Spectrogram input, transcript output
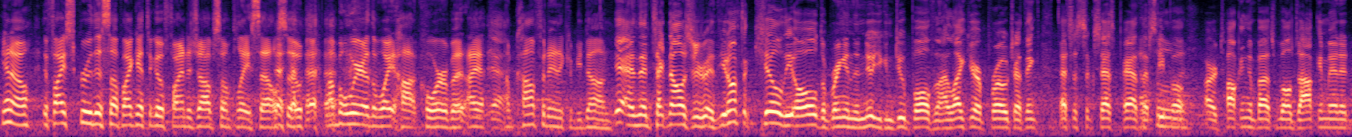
you know, if I screw this up, I get to go find a job someplace else. So I'm aware of the white hot core, but I, yeah. I'm confident it can be done. Yeah, and then technology, you don't have to kill the old to bring in the new, you can do both, and I like your approach. I think that's a success path Absolutely. that people are talking about, it's well documented.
